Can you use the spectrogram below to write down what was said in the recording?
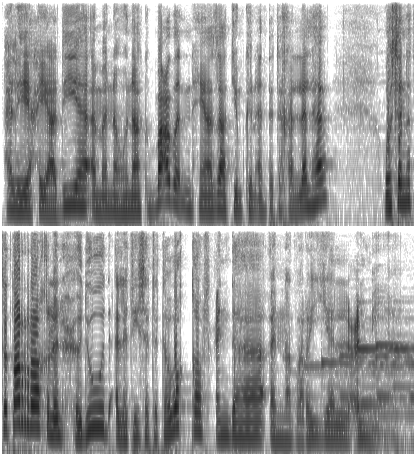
هل هي حيادية أم أن هناك بعض الانحيازات يمكن أن تتخللها؟ وسنتطرق للحدود التي ستتوقف عندها النظرية العلمية.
